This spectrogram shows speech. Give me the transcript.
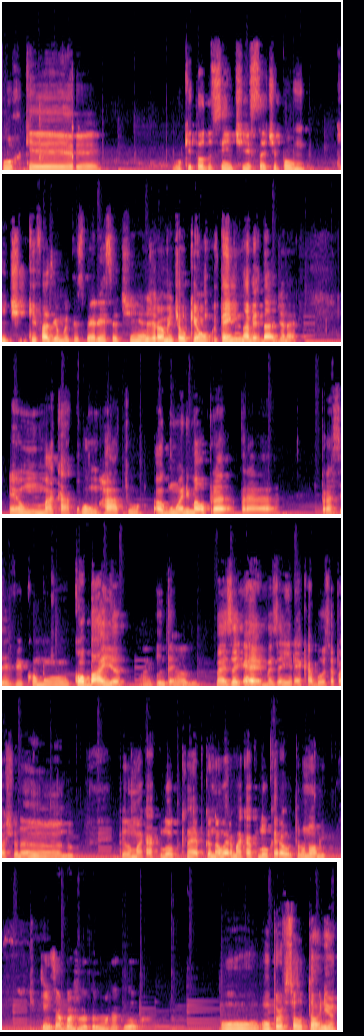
Porque o que todo cientista, tipo, que, que fazia muita experiência tinha, geralmente é o quê? Um, tem, na verdade, né? É um macaco, um rato, algum animal para servir como cobaia. Ai, coitado. Mas aí é, mas aí ele acabou se apaixonando pelo macaco louco, que na época não era macaco louco, era outro nome. Quem se apaixonou pelo macaco louco? O, o professor Otônio.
